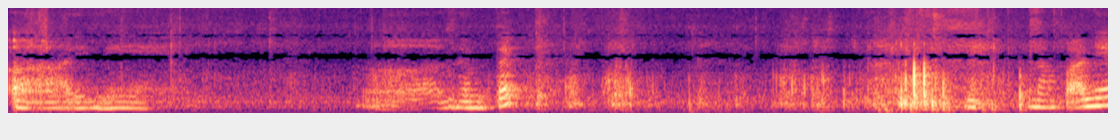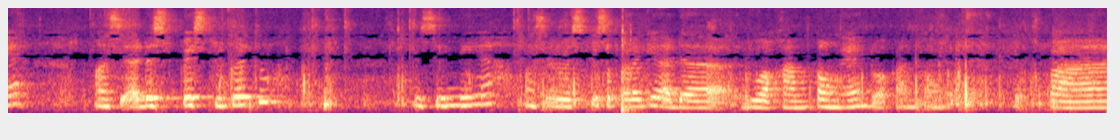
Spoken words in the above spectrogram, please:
Ah ini uh, nemtek. Nih penampakannya ya masih ada space juga tuh di sini ya. Masih ada space apalagi ada dua kantong ya dua kantong depan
